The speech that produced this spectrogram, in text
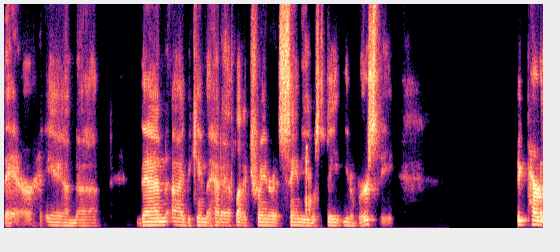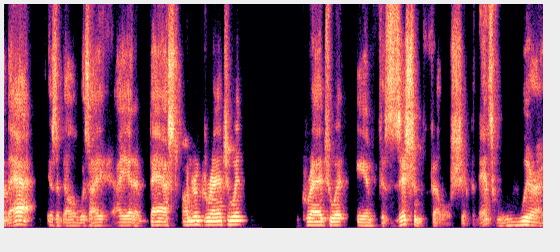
there. And uh, then I became the head athletic trainer at San Diego State University. Big part of that, Isabella, was I, I had a vast undergraduate, graduate, and physician fellowship. And that's where I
